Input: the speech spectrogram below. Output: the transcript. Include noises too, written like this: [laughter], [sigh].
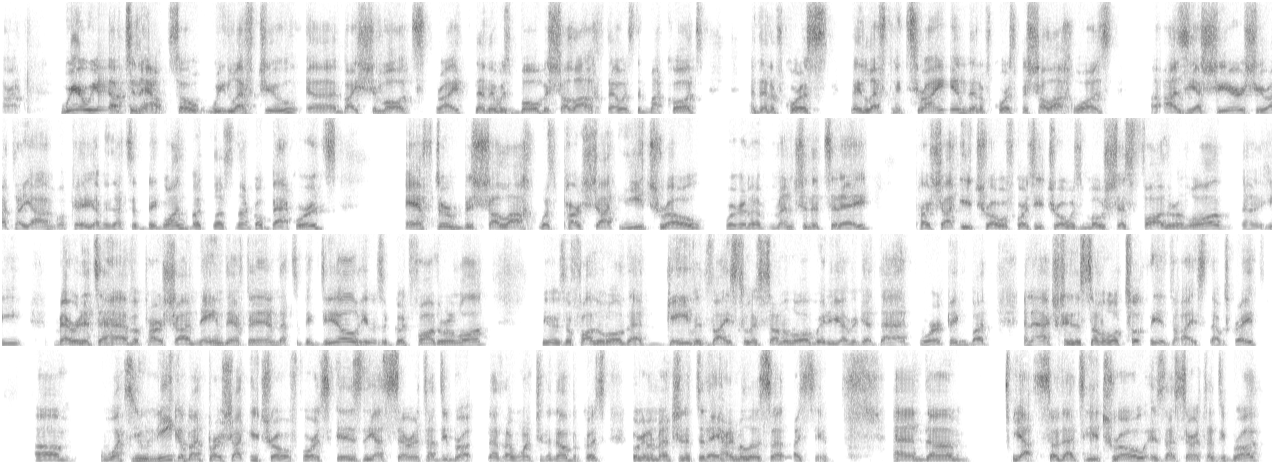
All right. Where are we up to now? So we left you uh, by Shemot, right? Then there was Bo B'Shalach, that was the Makot. And then, of course, they left Mitzrayim. Then, of course, B'Shalach was uh, Az Yashir, Shirat Hayam. Okay, I mean, that's a big one, but let's not go backwards. After B'Shalach was Parshat Yitro. We're going to mention it today. Parshat Yitro, of course, Yitro was Moshe's father-in-law. Uh, he merited to have a parsha named after him. That's a big deal. He was a good father-in-law. He was a father-in-law that gave advice to his son-in-law. Where do you ever get that working? But and actually, the son-in-law took the advice. That was great. Um, what's unique about Parshat Yitro, of course, is the Aseret HaDibrot. That I want you to know because we're going to mention it today. Hi, Melissa. I see you. And um, yeah, so that's Yitro is Aseret HaDibrot.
